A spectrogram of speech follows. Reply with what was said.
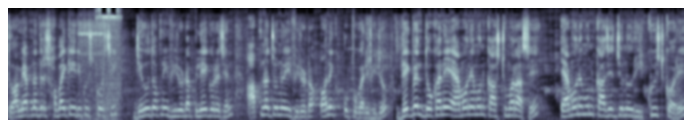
তো আমি আপনাদের সবাইকেই রিকোয়েস্ট করছি, যেহেতু আপনি ভিডিওটা প্লে করেছেন, আপনার জন্য এই ভিডিওটা অনেক উপকারী ভিডিও দেখবেন দোকানে এমন এমন কাস্টমার আসে এমন এমন কাজের জন্য রিকোয়েস্ট করে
